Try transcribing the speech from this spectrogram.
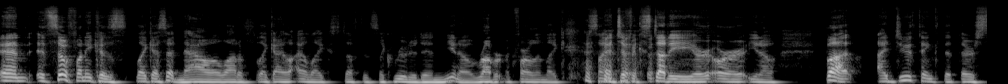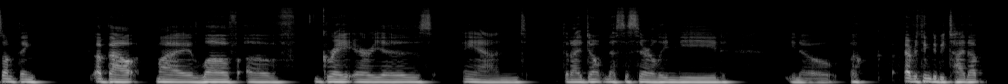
and it's so funny because, like I said, now a lot of like I, I like stuff that's like rooted in you know Robert Macfarlane, like scientific study or or you know, but I do think that there's something about my love of gray areas and that I don't necessarily need, you know, a, everything to be tied up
